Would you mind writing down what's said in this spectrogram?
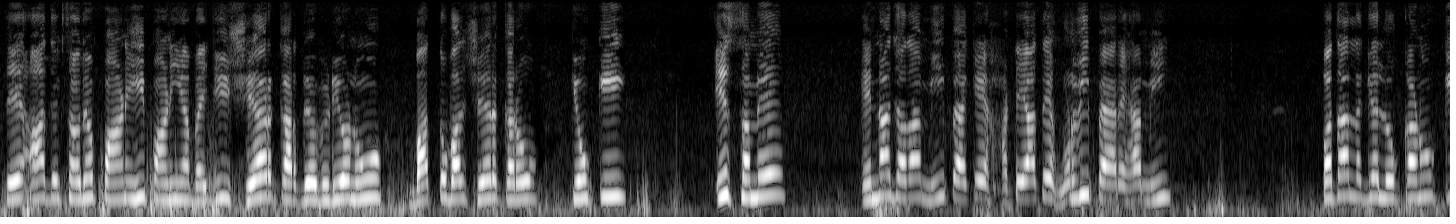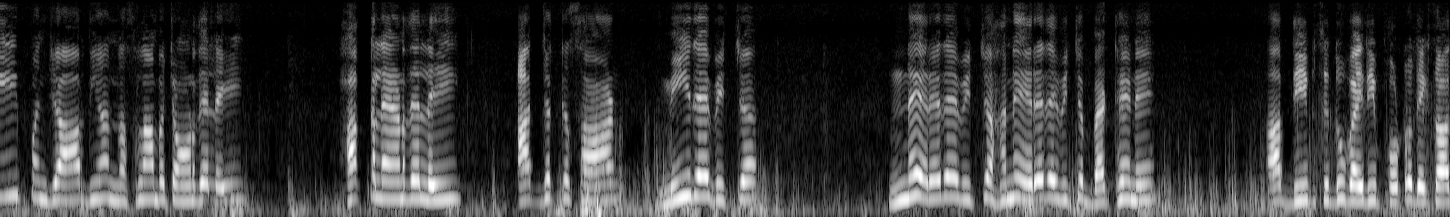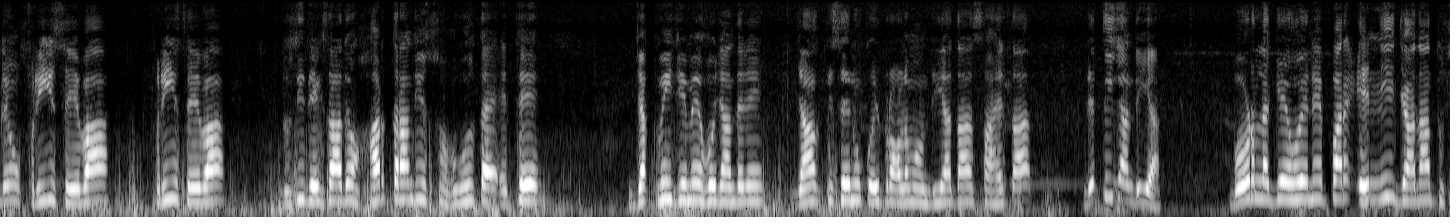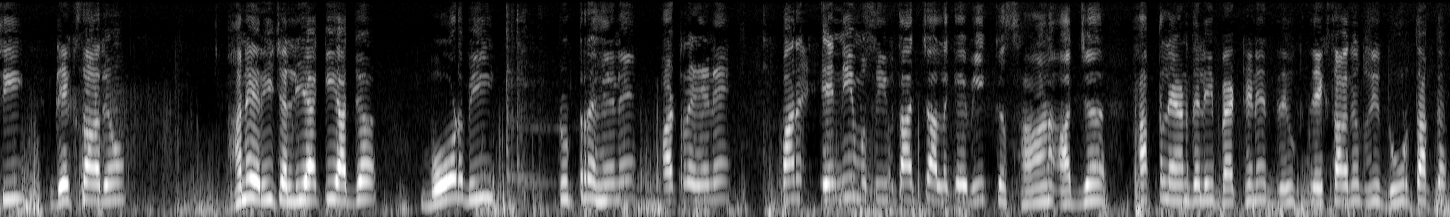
ਤੇ ਆਹ ਦੇਖ ਸਕਦੇ ਹੋ, ਪਾਣੀ ਹੀ ਪਾਣੀ ਆ ਬਾਈ ਜੀ। ਸ਼ੇਅਰ ਕਰ ਦਿਓ ਵੀਡੀਓ ਨੂੰ, ਵੱਧ ਤੋਂ ਵੱਧ ਸ਼ੇਅਰ ਕਰੋ, ਕਿਉਂਕਿ ਇਸ ਸਮੇਂ ਇੰਨਾ ਜ਼ਿਆਦਾ ਮੀਂਹ ਪੈ ਕੇ ਹਟਿਆ ਤੇ ਹੁਣ ਵੀ ਪੈ ਰਿਹਾ ਮੀਂਹ। ਪਤਾ ਲੱਗੇ ਲੋਕਾਂ ਨੂੰ ਕਿ ਪੰਜਾਬ ਦੀਆਂ ਨਸਲਾਂ ਬਚਾਉਣ ਦੇ ਲਈ, ਹੱਕ ਲੈਣ ਦੇ ਲਈ ਅੱਜ ਕਿਸਾਨ ਮੀਂਹ ਦੇ ਵਿੱਚ, ਹਨੇਰੇ ਦੇ ਵਿੱਚ, ਹਨੇਰੇ ਦੇ ਵਿੱਚ ਬੈਠੇ ਨੇ। ਆਪ ਦੀਪ ਸਿੱਧੂ ਬਾਈ ਦੀ ਫੋਟੋ ਦੇਖ ਸਕਦੇ ਹੋ। ਫ੍ਰੀ ਸੇਵਾ ਫ੍ਰੀ ਸੇਵਾ। ਤੁਸੀਂ ਦੇਖ ਸਕਦੇ ਹੋ, ਹਰ ਤਰ੍ਹਾਂ ਦੀ ਸਹੂਲਤ ਹੈ ਇੱਥੇ। ਜ਼ਖਮੀ ਜਿਵੇਂ ਹੋ ਜਾਂਦੇ ਨੇ ਜਾਂ ਕਿਸੇ ਨੂੰ ਕੋਈ ਪ੍ਰੋਬਲਮ ਆਉਂਦੀ ਆ ਤਾਂ ਸਹਾਇਤਾ ਦਿੱਤੀ ਜਾਂਦੀ ਆ। ਬੋਰਡ ਲੱਗੇ ਹੋਏ ਨੇ, ਪਰ ਇੰਨੀ ਜ਼ਿਆਦਾ ਤੁਸੀਂ ਦੇਖ ਸਕਦੇ ਹੋ, ਹਨੇਰੀ ਚੱਲੀ ਆ ਕਿ ਅੱਜ ਬੋਰਡ ਵੀ ਟੁੱਟ ਰਹੇ ਨੇ ਹਟ ਰਹੇ ਨੇ। ਪਰ ਇੰਨੀ ਮੁਸੀਬਤਾਂ ਝੱਲ ਕੇ ਵੀ ਕਿਸਾਨ ਅੱਜ ਹੱਕ ਲੈਣ ਦੇ ਲਈ ਬੈਠੇ ਨੇ। ਦੇਖ ਦੇਖ ਸਕਦੇ ਹੋ ਤੁਸੀਂ ਦੂਰ ਤੱਕ।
